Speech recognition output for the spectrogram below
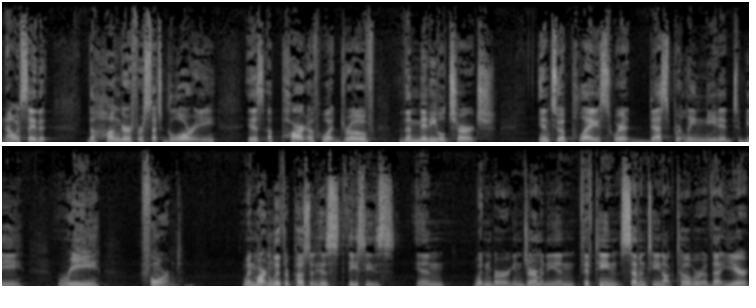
Now, I would say that the hunger for such glory is a part of what drove the medieval church into a place where it desperately needed to be reformed. When Martin Luther posted his theses in Wittenberg in Germany in 1517, October of that year,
